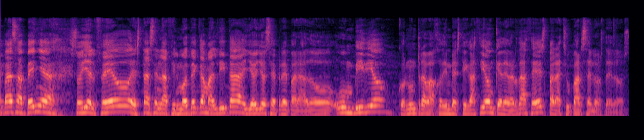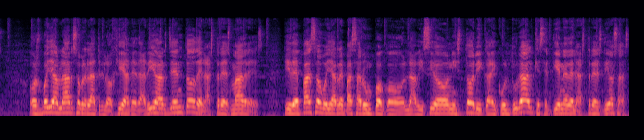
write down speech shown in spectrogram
pasa, Peña? Soy el Feo, estás en la Filmoteca Maldita y hoy os he preparado un vídeo con un trabajo de investigación que de verdad es para chuparse los dedos. Os voy a hablar sobre la trilogía de Darío Argento de las Tres Madres, y de paso voy a repasar un poco la visión histórica y cultural que se tiene de las Tres Diosas,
